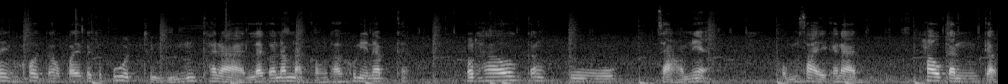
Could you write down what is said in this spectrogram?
ในหัวข้อต่อไปก็จะพูดถึงขนาดและก็น้ำหนักของรองเท้าคู่นี้นะครับรองเท้ากังฟู3เนี่ย ผมใส่ขนาดเท่ากันกับ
